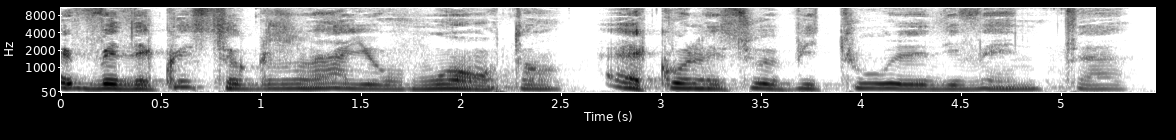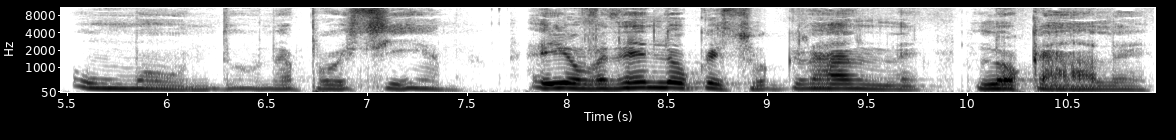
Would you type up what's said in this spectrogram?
e vede questo granaio vuoto e con le sue pitture diventa un mondo, una poesia. E io vedendo questo grande locale,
